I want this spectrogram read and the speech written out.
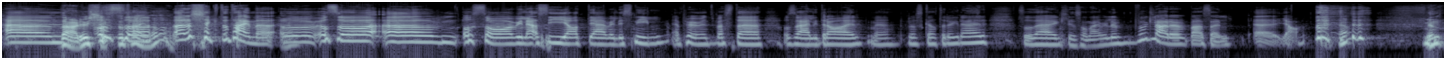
Um, Da er det jo kjekt også, å tegne, da. Da er det kjekt å tegne. Og, og, så, um, og så vil jeg si at jeg er veldig snill. Jeg prøver mitt beste. Og så er jeg litt rar med froskehatter og greier. Så det er egentlig sånn jeg ville forklare meg selv. Ja, ja. Men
